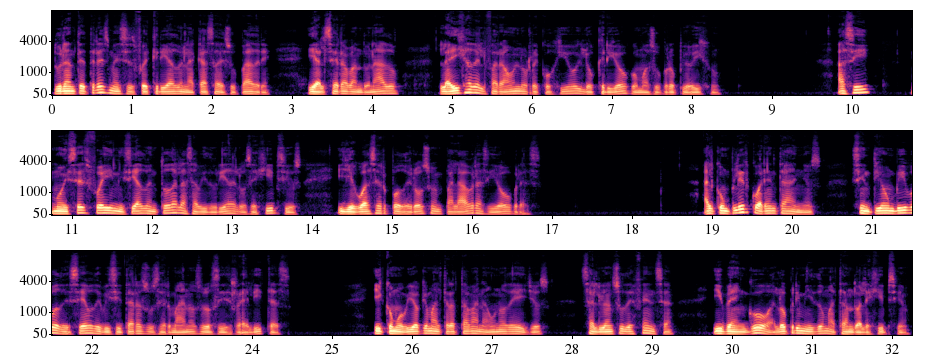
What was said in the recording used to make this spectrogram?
Durante tres meses fue criado en la casa de su padre, y al ser abandonado, la hija del faraón lo recogió y lo crió como a su propio hijo. Así, Moisés fue iniciado en toda la sabiduría de los egipcios y llegó a ser poderoso en palabras y obras. Al cumplir cuarenta años, sintió un vivo deseo de visitar a sus hermanos los israelitas, y como vio que maltrataban a uno de ellos, salió en su defensa y vengó al oprimido matando al egipcio.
